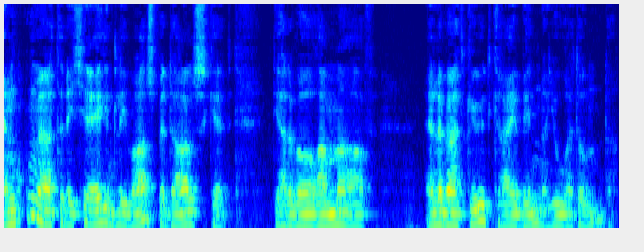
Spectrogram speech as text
Enten ved at det ikke egentlig var spedalskhet de hadde vært rammet av, eller ved at Gud greip inn og gjorde et under.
